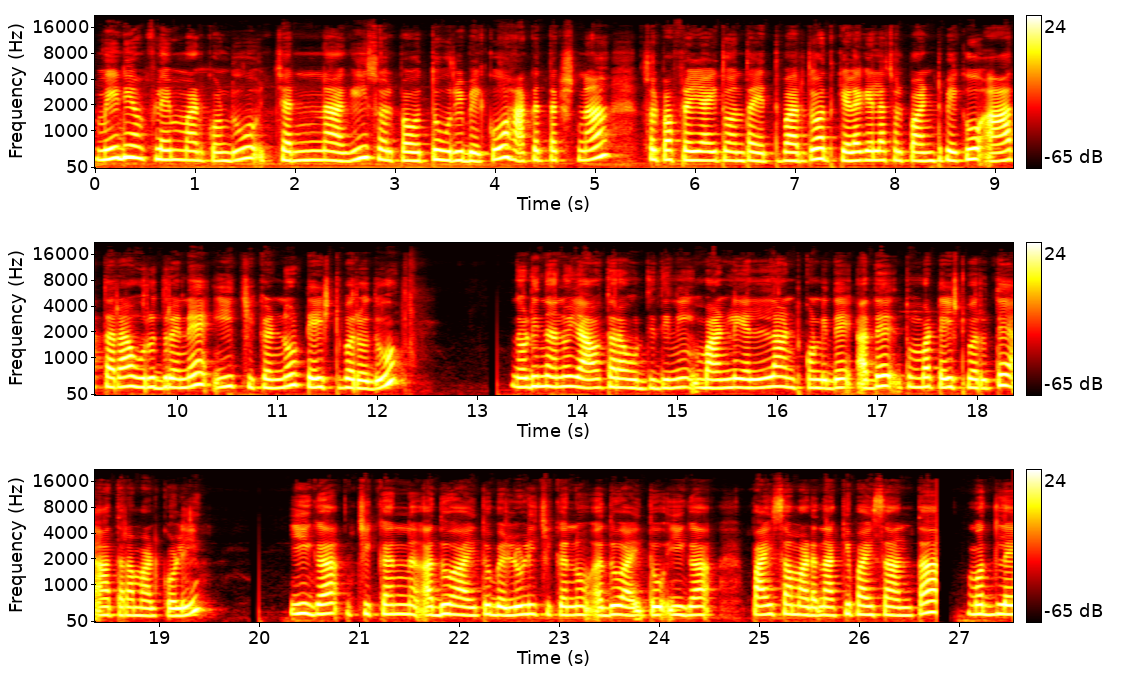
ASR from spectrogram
ಮೀಡಿಯಮ್ ಫ್ಲೇಮ್ ಮಾಡಿಕೊಂಡು ಚೆನ್ನಾಗಿ ಸ್ವಲ್ಪ ಹೊತ್ತು ಉರಿಬೇಕು ಹಾಕಿದ ತಕ್ಷಣ ಸ್ವಲ್ಪ ಫ್ರೈ ಆಯಿತು ಅಂತ ಎತ್ತಬಾರ್ದು. ಅದು ಕೆಳಗೆಲ್ಲ ಸ್ವಲ್ಪ ಅಂಟಬೇಕು. ಆ ಥರ ಹುರಿದ್ರೇ ಈ ಚಿಕನ್ನು ಟೇಸ್ಟ್ ಬರೋದು. ನೋಡಿ, ನಾನು ಯಾವ ಥರ ಹುರಿದಿದ್ದೀನಿ. ಬಾಣಲಿ ಎಲ್ಲ ಅಂಟ್ಕೊಂಡಿದ್ದೆ. ಅದೇ ತುಂಬ ಟೇಸ್ಟ್ ಬರುತ್ತೆ. ಆ ಥರ ಮಾಡ್ಕೊಳ್ಳಿ. ಈಗ ಚಿಕನ್ ಅದು ಆಯಿತು. ಬೆಳ್ಳುಳ್ಳಿ ಚಿಕನ್ನು ಅದು ಆಯಿತು. ಈಗ ಪಾಯಸ ಮಾಡೋಣ. ಅಕ್ಕಿ ಪಾಯಸ ಅಂತ ಮೊದಲೇ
